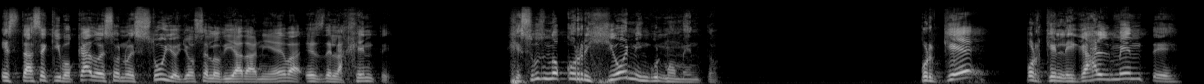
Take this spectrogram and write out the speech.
Estás equivocado, eso no es tuyo, yo se lo di a Adán y Eva, es de la gente. Jesús no corrigió en ningún momento. ¿Por qué? Porque legalmente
